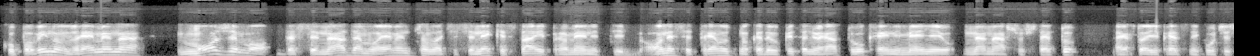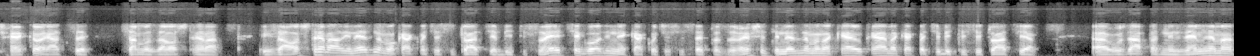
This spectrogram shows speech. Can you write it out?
kupovinom vremena možemo da se nadamo eventualno da će se neke stvari promeniti. One se trenutno kada je u pitanju rat u Ukrajini menjaju na našu štetu. To je i predsjednik Vučić rekao, rat se samo zaoštrava i zaoštrava, ali ne znamo kakva će situacija biti sledeće godine, kako će se sve to završiti, ne znamo na kraju krajeva kakva će biti situacija u zapadnim zemljama.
